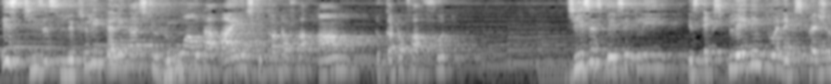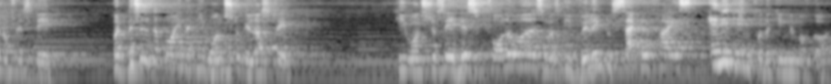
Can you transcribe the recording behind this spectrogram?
Is Jesus literally telling us to remove out our eyes, to cut off our arm, to cut off our foot? Jesus basically is explaining to an expression of his day. But this is the point that he wants to illustrate. He wants to say his followers must be willing to sacrifice anything for the kingdom of God.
